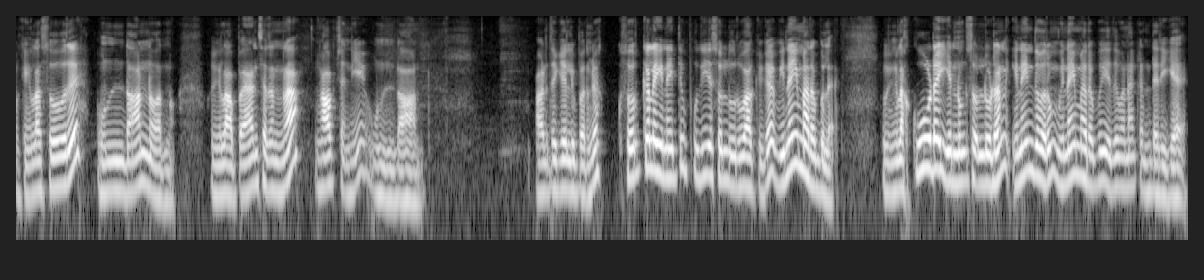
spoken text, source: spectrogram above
ஓகேங்களா? சோறு உண்டான்னு வரணும். ஓகேங்களா? அப்போ ஆன்சர் என்ன ஆப்ஷன் ஏ உண்டான். அடுத்த கேள்வி பாருங்கள் சொற்களை இணைத்து புதிய சொல் உருவாக்குக. வினை மரபில். ஓகேங்களா? கூடை என்னும் சொல்லுடன் இணைந்து வரும் வினைமரபு எதுவென கண்டறிக.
